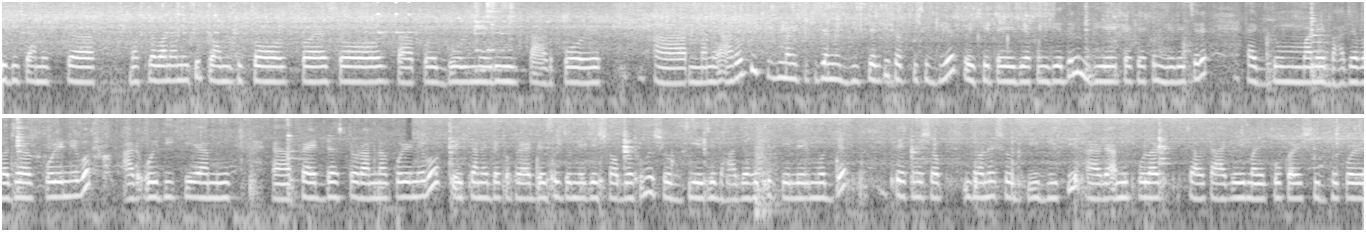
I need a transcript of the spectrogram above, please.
এদিকে আমি একটা মশলা বানিয়ে নিয়েছি টমেটো সস, সয়া সস, তারপরে গোলমরিচ, তারপরে মানে আরও কিছু মানে কিছু যেন দিচ্ছি আর কি সব কিছু দিয়ে। তো সেটা এই যে এখন দিয়ে দিলাম, দিয়ে এটাকে এখন নেড়ে চেড়ে একদম মানে ভাজা ভাজা করে নেব। আর ওইদিকে আমি ফ্রায়েড রাইসটাও রান্না করে নেব। তো এখানে দেখো ফ্রাইড রাইসের জন্য যে সব রকমের সবজি, এই যে ভাজা হচ্ছে তেলের মধ্যে। তো এখানে সব ধরনের সবজি দিয়েছি। আর আমি পোলার চালটা আগেই মানে কুকারে সিদ্ধ করে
